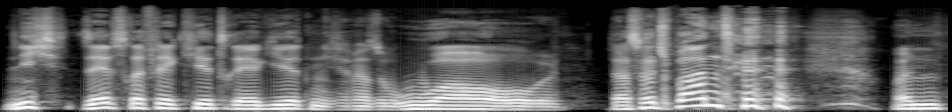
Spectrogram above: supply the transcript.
Nicht selbstreflektiert reagiert und ich habe so, wow, das wird spannend. und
